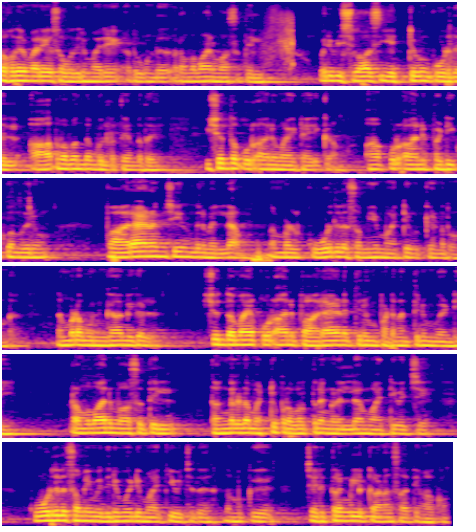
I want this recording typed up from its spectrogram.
സഹോദരന്മാരെ സഹോദരിമാരെ അതുകൊണ്ട് റമദാൻ മാസത്തിൽ ഒരു വിശ്വാസി ഏറ്റവും കൂടുതൽ ആത്മബന്ധം പുലർത്തേണ്ടത് വിശുദ്ധ ഖുർആാനുമായിട്ടായിരിക്കണം. ആ ഖുർആൻ പഠിക്കുന്നതിനും പാരായണം ചെയ്യുന്നതിനുമെല്ലാം നമ്മൾ കൂടുതൽ സമയം മാറ്റി വെക്കേണ്ടതുണ്ട് നമ്മുടെ മുൻഗാമികൾ ശുദ്ധമായ ഖുർആൻ പാരായണത്തിനും പഠനത്തിനും വേണ്ടി റമദാൻ മാസത്തിൽ തങ്ങളുടെ മറ്റു പ്രവർത്തനങ്ങളെല്ലാം മാറ്റിവെച്ച് കൂടുതൽ സമയം ഇതിനു വേണ്ടി മാറ്റിവെച്ചത് നമുക്ക് ചരിത്രങ്ങളിൽ കാണാൻ സാധ്യമാക്കും.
